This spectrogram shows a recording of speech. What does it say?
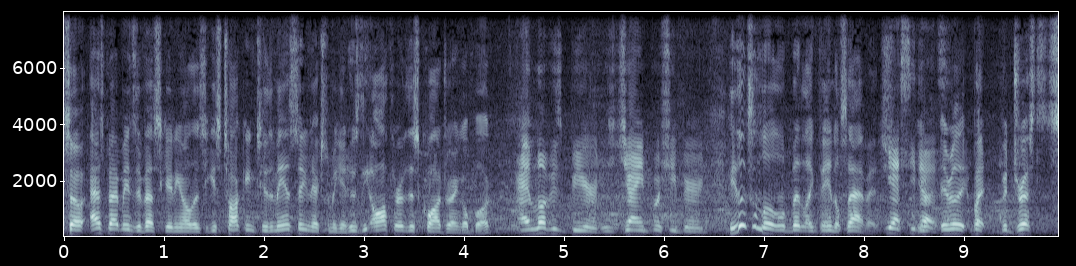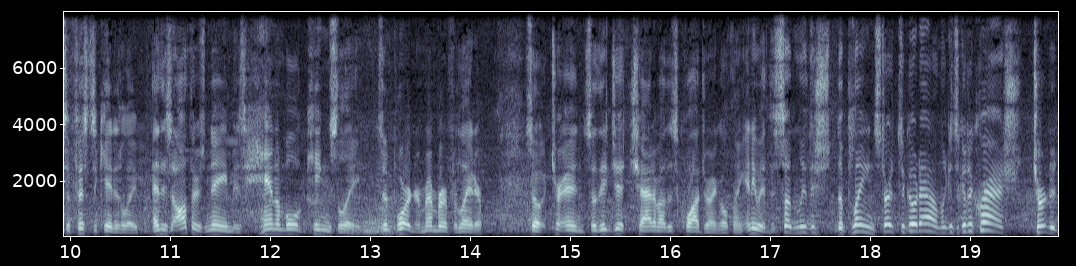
so as Batman's investigating all this, he gets talking to the man sitting next to him again, who's the author of this quadrangle book. I love his beard, his giant bushy beard. He looks a little bit like Vandal Savage. Yes, he does. It really, but but dressed sophisticatedly. And this author's name is Hannibal Kingsley. It's important. Remember it for later. So and so they just chat about this quadrangle thing. Anyway, the, suddenly the, sh- the plane starts to go down like it's going to crash. Turn to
